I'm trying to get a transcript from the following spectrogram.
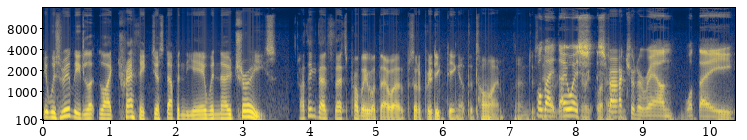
It was really l- like traffic just up in the air with no trees. I think that's that's probably what they were sort of predicting at the time. well, they, they always structure it around what they,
